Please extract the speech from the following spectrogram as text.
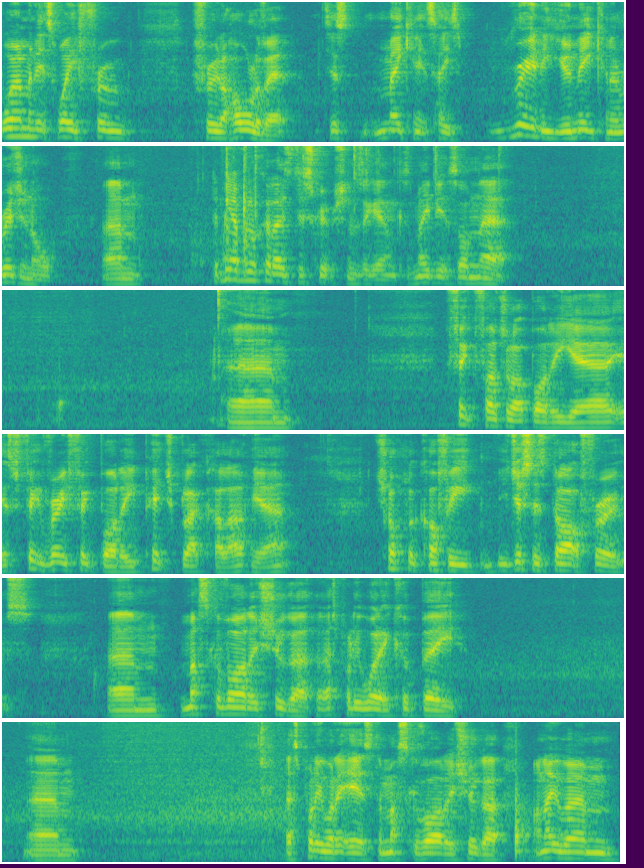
worming its way through through the whole of it, just making it taste really unique and original. Um, let me have a look at those descriptions again, because maybe it's on there. Um, thick fudge-like body, yeah. It's thick, very thick body, pitch black colour, yeah. Chocolate coffee, it just says dark fruits. Um, muscovado sugar, that's probably what it could be. Um, that's probably what it is, the muscovado sugar. I know um,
